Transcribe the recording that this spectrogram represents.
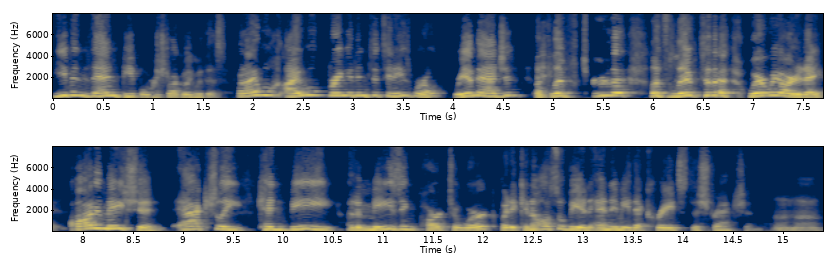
Even then, people were struggling with this. But I will I will bring it into today's world. Reimagine. Let's live true to the let's live to the where we are today. Automation actually can be an amazing part to work, but it can also be an enemy that creates distraction. Mm-hmm. And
